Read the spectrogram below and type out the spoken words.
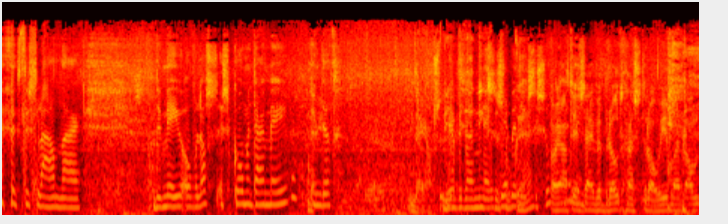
te slaan naar de meeuwenoverlast. Is- Komen daar meeuwen? Nee. In dat? Nee, absoluut die niet. hebben daar niks nee, te die hebben zoeken niks hè? te zoeken. Nou ja, tenzij we brood gaan strooien, maar dan,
